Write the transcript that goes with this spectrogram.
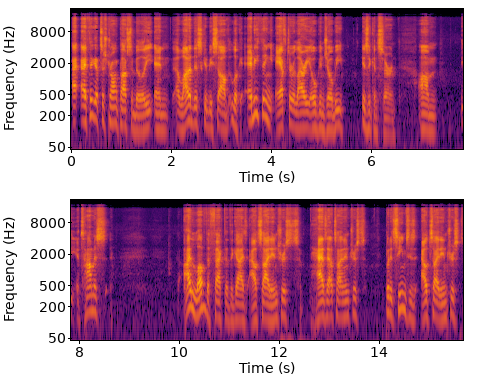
I think that's a strong possibility, and a lot of this could be solved. Look, anything after Larry Ogunjobi is a concern. Um, Thomas, I love the fact that the guy's outside interests has outside interests, but it seems his outside interest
